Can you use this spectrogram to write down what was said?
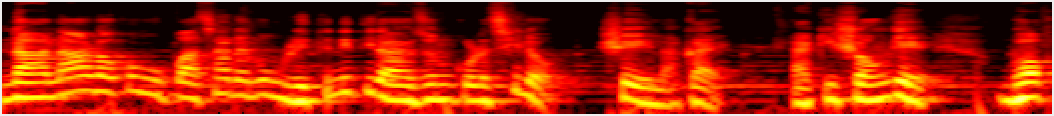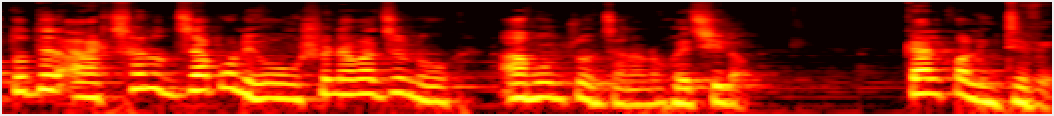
নানা রকম উপাচার এবং রীতিনীতির আয়োজন করেছিল সেই এলাকায়। একই সঙ্গে ভক্তদের আর্চার উদযাপনেও অংশ নেওয়ার জন্য আমন্ত্রণ জানানো হয়েছিল। ক্যালকলিং টিভি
